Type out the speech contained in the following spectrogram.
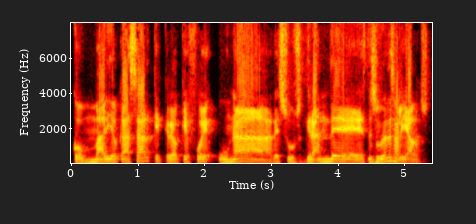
con Mario Casar, que creo que fue una de sus grandes, de sus grandes aliados.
